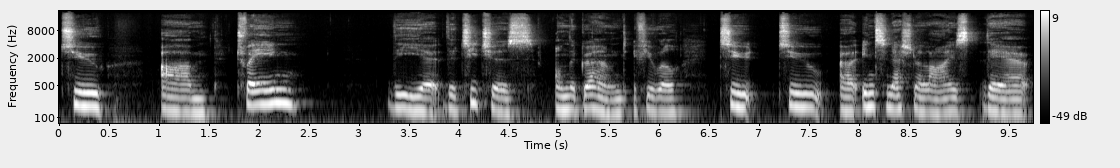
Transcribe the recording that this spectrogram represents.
to um, train the uh, the teachers on the ground, if you will, to to uh, internationalize their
